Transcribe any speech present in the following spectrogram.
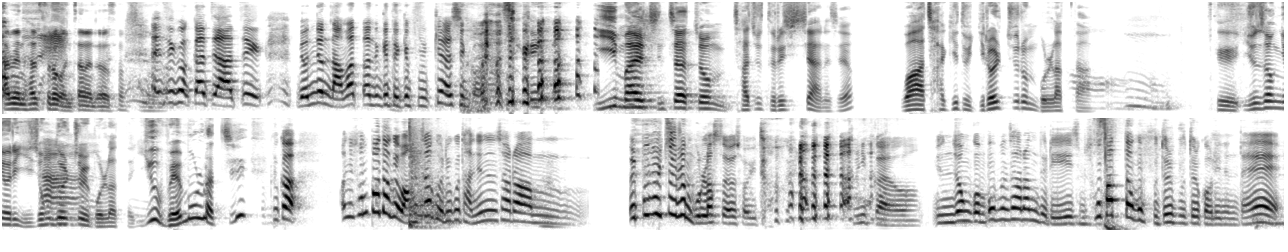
하면 할수록 언짢아져서. 아니, 지금까지 아직 몇 년 남았다는 게 되게 불쾌하신 거예요, 지금. 이 말 진짜 좀 자주 들으시지 않으세요? 와 자기도 이럴 줄은 몰랐다. 어. 음. 그 윤석열이 이 정도일 아. 줄 몰랐다. 이거 왜 몰랐지? 그러니까 아니 손바닥에 왕자 그리고 다니는 사람을 뽑을 줄은 몰랐어요, 저희도. 그러니까요. 윤정권 뽑은 사람들이 지금 속았다고 부들부들 거리는데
